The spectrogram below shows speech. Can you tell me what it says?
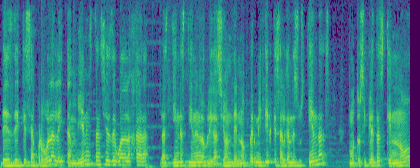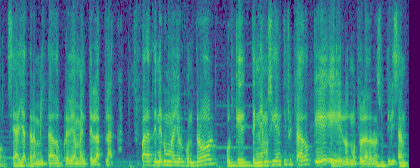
desde que se aprobó la ley, también en instancias de Guadalajara, las tiendas tienen la obligación de no permitir que salgan de sus tiendas motocicletas que no se haya tramitado previamente la placa para tener un mayor control, porque tenemos identificado que eh, los motoladrones utilizan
